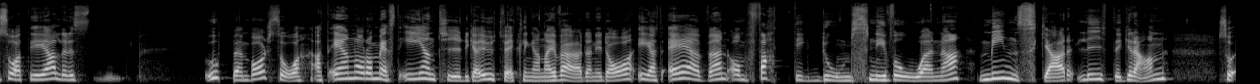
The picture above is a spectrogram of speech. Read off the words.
så att det är alldeles uppenbart så att en av de mest entydiga utvecklingarna i världen idag är att även om fattigdomsnivåerna minskar lite grann så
